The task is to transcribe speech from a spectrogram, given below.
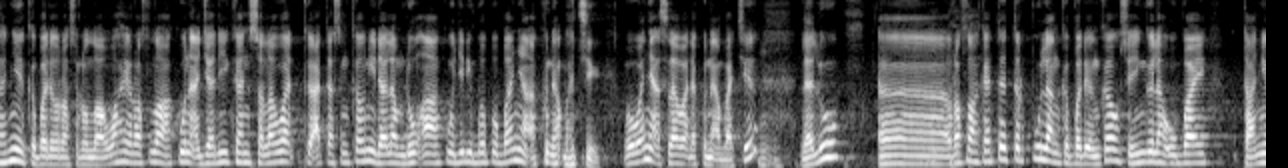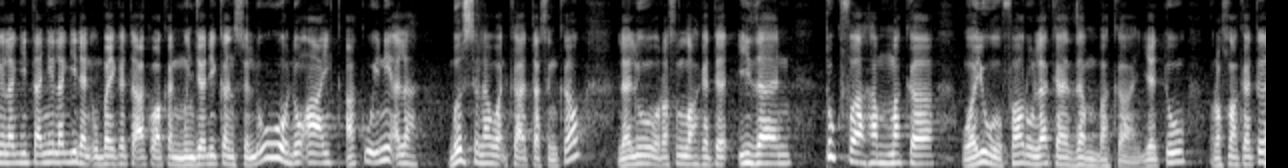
tanya kepada Rasulullah wahai Rasulullah aku nak jadikan selawat ke atas engkau ni dalam doa aku. Jadi berapa banyak aku nak baca? Berapa banyak selawat aku nak baca? Lalu uh, Rasulullah kata terpulang kepada engkau. Sehinggalah Ubay tanya lagi tanya lagi dan Ubay kata aku akan menjadikan seluruh doa aku ini adalah berselawat ke atas engkau. Lalu Rasulullah kata idzan tukfa hammaka wa yufaru laka dzambaka iaitu Rasulullah kata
